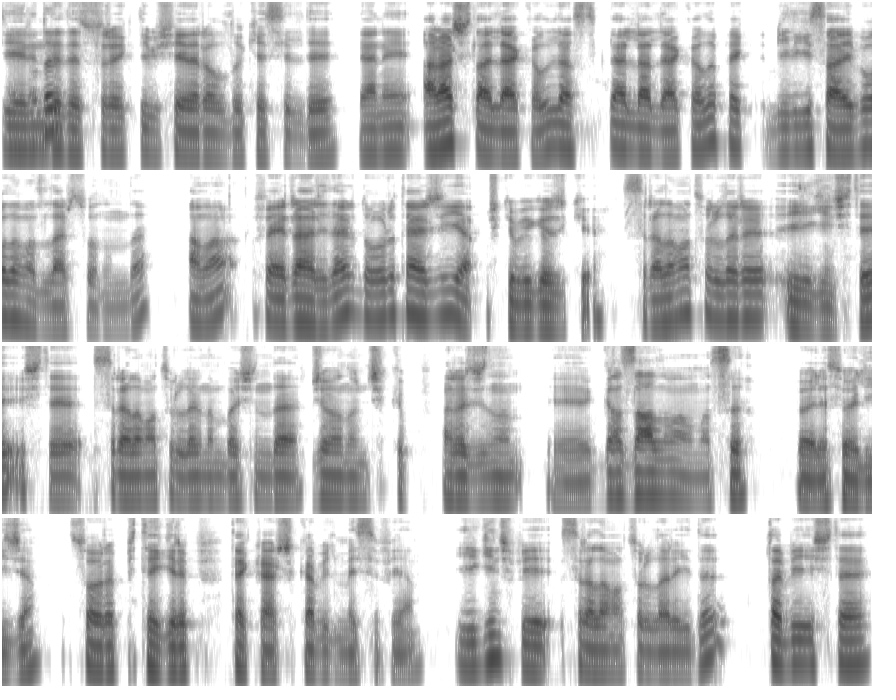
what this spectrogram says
Diğerinde da- de sürekli bir şeyler oldu, kesildi. Yani araçla alakalı, lastiklerle alakalı pek bilgi sahibi olamadılar sonunda. Ama Ferrari'ler doğru tercihi yapmış gibi gözüküyor. Sıralama turları ilginçti. İşte sıralama turlarının başında Joe'nun çıkıp aracının e, gaz almaması böyle söyleyeceğim. Sonra pite girip tekrar çıkabilmesi falan. İlginç bir sıralama turlarıydı. Tabii işte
